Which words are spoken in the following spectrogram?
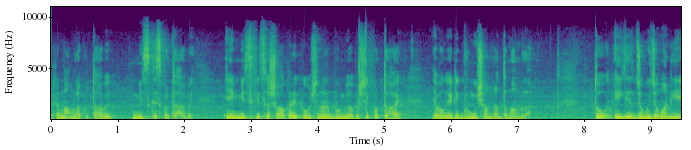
একটা মামলা করতে হবে মিসকেস করতে হবে। এই মিসকিসো সহকারী কমিশনার ভূমি অফিসে করতে হয় এবং এটি ভূমি সংক্রান্ত মামলা। তো এই যে জমি জমা নিয়ে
